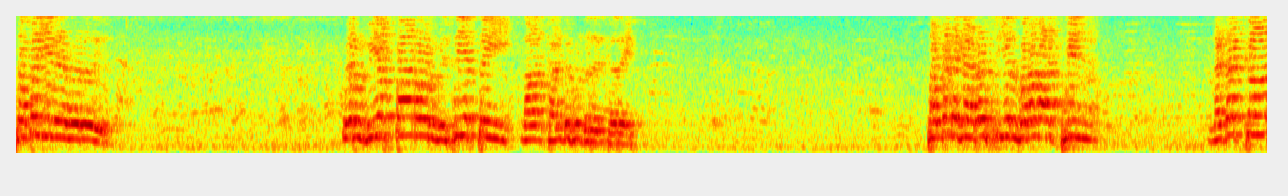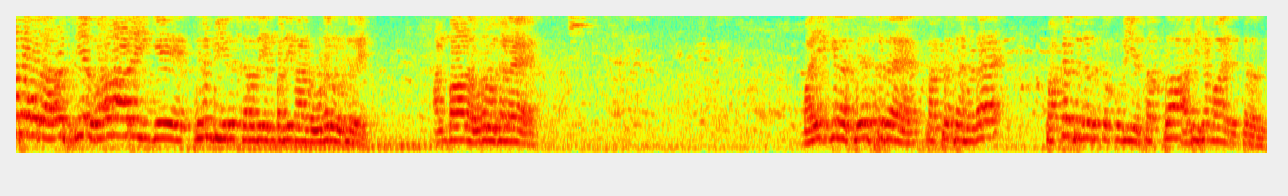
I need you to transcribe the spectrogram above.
சபையிலே ஒரு ஒரு வியப்பான ஒரு விஷயத்தை நான் கண்டு கொண்டிருக்கிறேன் தமிழக அரசியல் வரலாற்றில் நடக்காத ஒரு அரசியல் வரலாறு இங்கே திரும்பி இருக்கிறது என்பதை நான் உணர்கிறேன். அன்பான உறவுகளை மைக்கில் பேசுற சத்தத்தை விட பக்கத்தில் இருக்கக்கூடிய சத்தம் அதிகமா இருக்கிறது.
